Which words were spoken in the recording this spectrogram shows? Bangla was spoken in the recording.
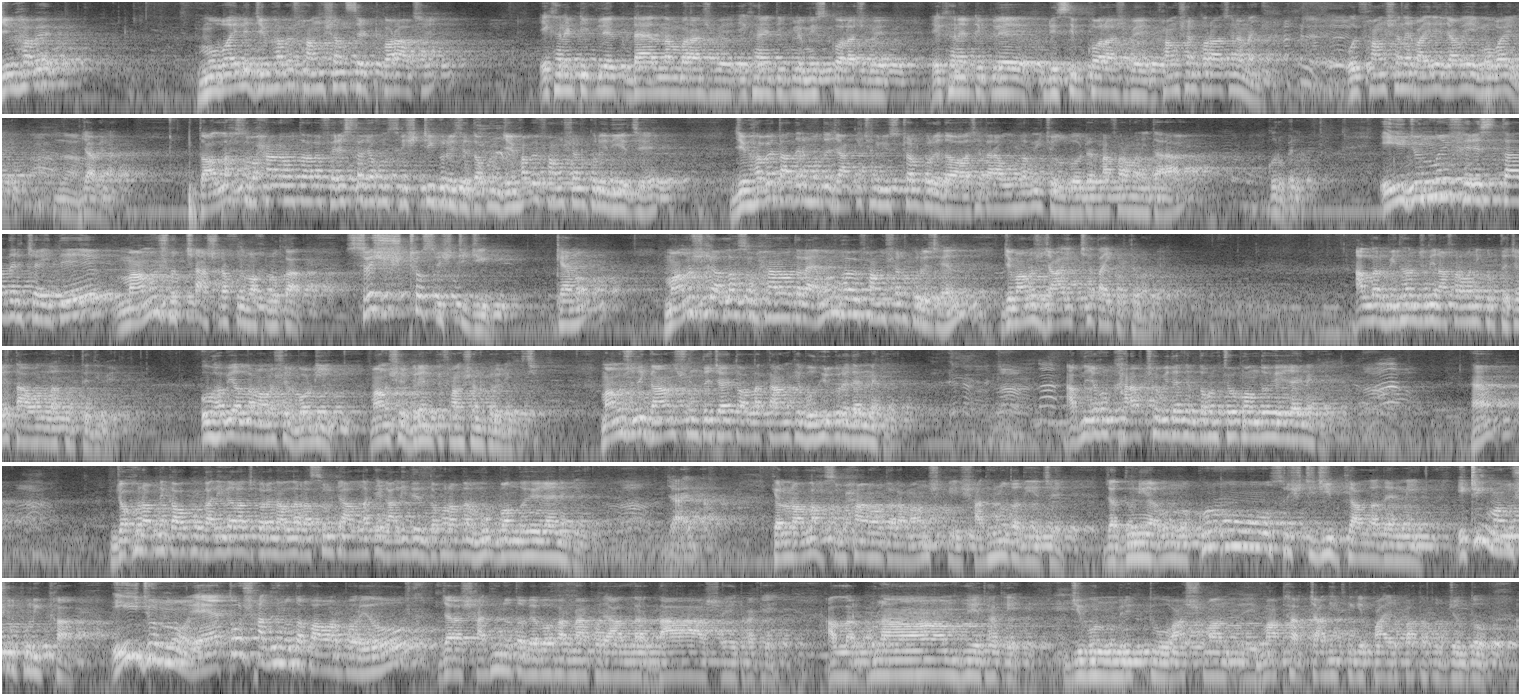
যেভাবে মোবাইলে যেভাবে ফাংশন সেট করা আছে এখানে টিপলে ডায়াল নাম্বার আসবে এখানে টিপলে মিস কল আসবে এখানে টিপলে রিসিভ কল আসবে। ফাংশন করা আছে না নাই? ওই ফাংশনের বাইরে যাবে এই মোবাইল? যাবে না। তো আল্লাহ সুবহানাহু তাআলা ফেরেশতা যখন সৃষ্টি করেছে তখন যেভাবে ফাংশন করে দিয়েছে যেভাবে তাদের মধ্যে যা কিছু ইনস্টল করে দেওয়া আছে তারা ওভাবেই চলবে ওটার নাফারমানি তারা করবে না। এই জন্যই ফেরেস্তাদের চাইতে মানুষ হচ্ছে আশরাফুল মখলুকা শ্রেষ্ঠ সৃষ্টিজীব কেন? মানুষকে আল্লাহ তাআলা এমনভাবে ফাংশন করেছেন যে মানুষ যা ইচ্ছা তাই করতে পারবে। আল্লাহর বিধান যদি নাফারমানি করতে চায়, তাও আল্লাহ করতে দিবে। ওভাবেই আল্লাহ মানুষের বডি মানুষের ব্রেনকে ফাংশন করে রেখেছে। মানুষ যদি গান শুনতে চায়, তো আল্লাহ কানকে বধির করে দেন নাকি? আপনি যখন খারাপ ছবি দেখেন, তখন চোখ অন্ধ হয়ে যায় নাকি? হ্যাঁ? যখন আপনি কাউকে গালিগালাজ করেন, আল্লাহ রাসুলকে আল্লাহকে গালি দেন, তখন আপনার মুখ বন্ধ হয়ে যায় নাকি? যায় না। কেননা আল্লাহ সুবহানাহু তারা মানুষকে স্বাধীনতা দিয়েছে, যা দুনিয়ার অন্য কোনো সৃষ্টিজীবকে আল্লাহ দেননি। এটাই মানুষের পরীক্ষা। এই জন্য এত স্বাধীনতা পাওয়ার পরেও যারা স্বাধীনতা ব্যবহার না করে আল্লাহর দাস হয়ে থাকে, আল্লাহর গোলাম হয়ে থাকে, জীবন, মৃত্যু, আসমান মাথার চাঁদি থেকে পায়ের পাতা পর্যন্ত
